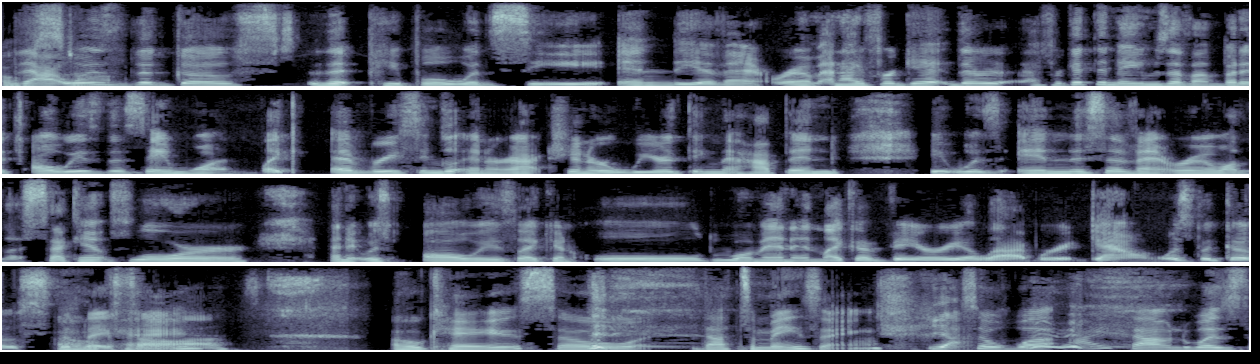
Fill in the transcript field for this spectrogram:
Oh, that stop. was the ghost that people would see in the event room. And i forget there i forget the names of them but it's always the same one. Like every single interaction or weird thing that happened it was in this event room on the second floor and it was always like an old woman in like a very elaborate gown was the ghost that they saw Okay, so that's amazing. yeah So what I found was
